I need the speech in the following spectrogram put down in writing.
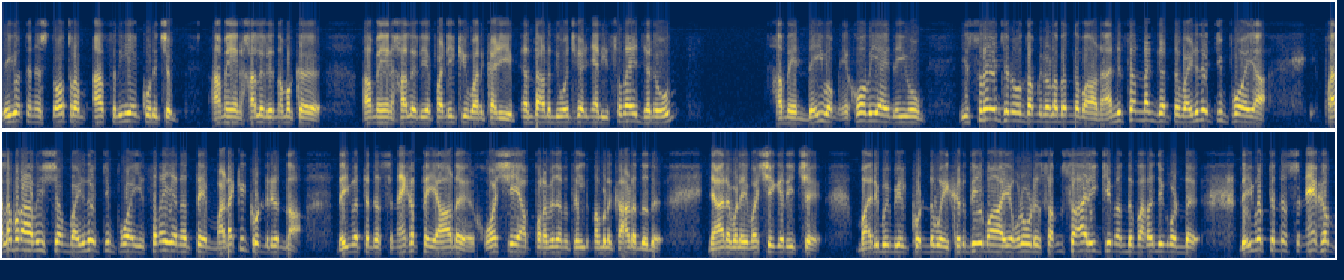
ദൈവത്തിന് സ്തോത്രം ആ സ്ത്രീയെക്കുറിച്ചും അമേൻ ഹലര് നമുക്ക് അമേൻ ഹലരിയെ പഠിക്കുവാൻ കഴിയും. എന്താണെന്ന് ചോദിച്ചു കഴിഞ്ഞാൽ ഇസ്രായേൽ ജനവും അമേൻ ദൈവം യഹോവയായ ദൈവവും ഇസ്രായേൽ തമ്മിലുള്ള ബന്ധമാണ്. അനുസരണം കെട്ട് വഴിതെറ്റിപ്പോയ പല പ്രാവശ്യം വഴിതെറ്റിപ്പോയ ഇസ്രയനത്തെ മടക്കിക്കൊണ്ടിരുന്ന ദൈവത്തിന്റെ സ്നേഹത്തെയാണ് ഹോശയ പ്രവചനത്തിൽ നമ്മൾ കാണുന്നത്. ഞാൻ അവളെ വശീകരിച്ച് മരുഭൂമിയിൽ കൊണ്ടുപോയി ഹൃദയമായി അവളോട് സംസാരിക്കുമെന്ന് പറഞ്ഞുകൊണ്ട് ദൈവത്തിന്റെ സ്നേഹം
